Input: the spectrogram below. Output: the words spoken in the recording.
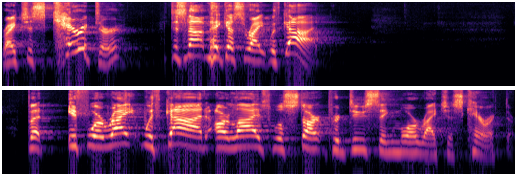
Righteous character does not make us right with God. But if we're right with God, our lives will start producing more righteous character.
